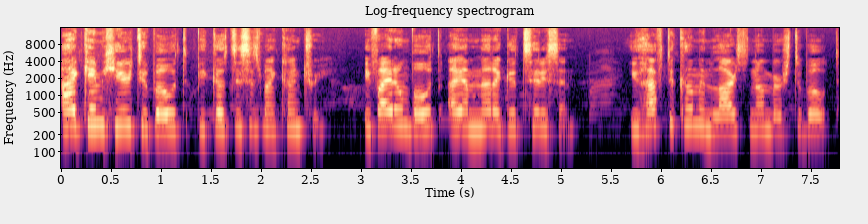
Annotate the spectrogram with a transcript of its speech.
I came here to vote because this is my country. If I don't vote, I am not a good citizen. You have to come in large numbers to vote.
